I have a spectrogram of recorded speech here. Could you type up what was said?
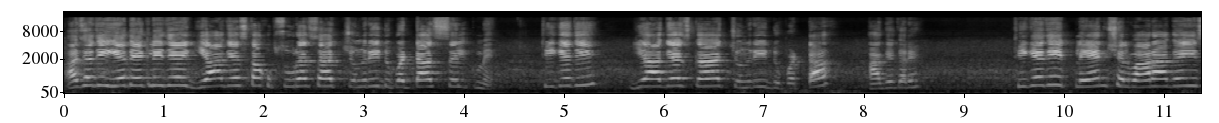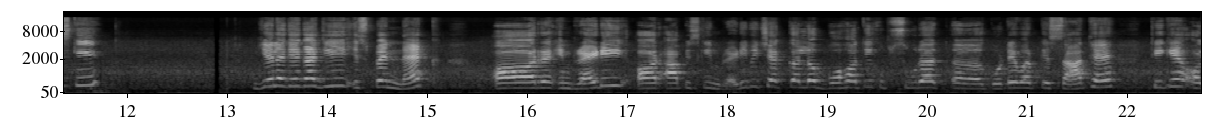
अच्छा जी, ये देख लीजिए, ये आ गया इसका खूबसूरत सा चुनरी दुपट्टा सिल्क में। ठीक है जी, ये आ गया इसका चुनरी दुपट्टा। आगे करें। ठीक है जी, प्लेन शलवार आ गई इसकी। ये लगेगा जी इस पर नेक और एम्ब्रॉयडरी, और आप इसकी एम्ब्रॉयडरी भी चेक कर लो। बहुत ही खूबसूरत गोटे वर्क के साथ है। ठीक है, और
